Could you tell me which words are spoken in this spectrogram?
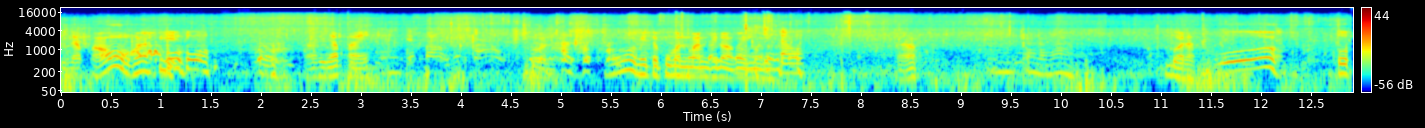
พี่ยับเอาฮะพี่เอาพี่ยับให้คนโอ้มีแต่ผู้มันมันๆพี่น้องไอ้เหมือนเตาเอาต้องระวังบวนะโอ้ครบ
